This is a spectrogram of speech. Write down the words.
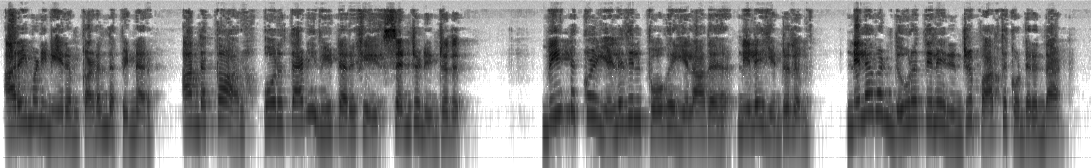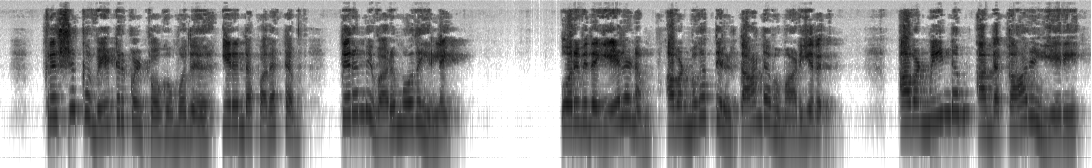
அரை மணி நேரம் கடந்த பின்னர் அந்த கார் ஒரு தனி வீட்டருகே சென்று நின்றது. வீட்டுக்குள் எளிதில் போக இயலாத நிலை என்றதும் நிலவன் தூரத்திலே நின்று பார்த்து கொண்டிருந்தான். கிறிஷுக்கு வீட்டிற்குள் போகும்போது இருந்த பதட்டம் திரும்பி வரும்போது இல்லை. ஒருவித ஏளனம் அவன் முகத்தில் தாண்டவமாடியது. அவன் மீண்டும் அந்த காரில் ஏறி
